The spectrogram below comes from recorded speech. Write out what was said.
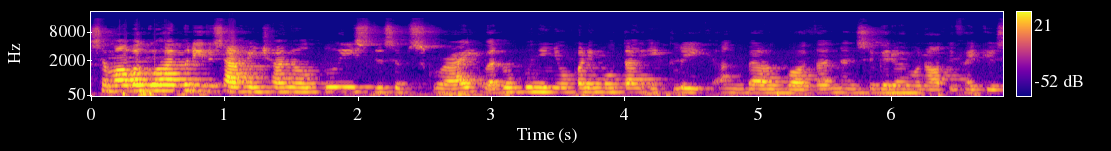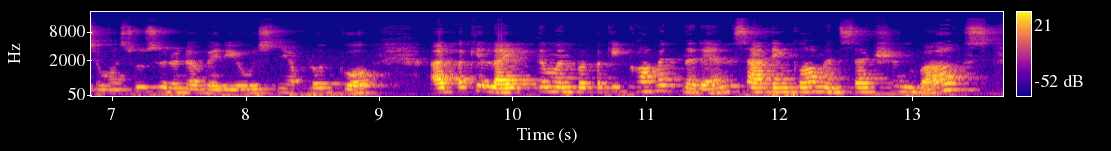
Sa mga baguhan po dito sa aking channel, please do subscribe. At huwag po ninyong kalimutang i-click ang bell button nang sa ganun mo notify kayo sa mga susunod na videos ni upload ko. At paki-like naman po, paki-comment na din sa ating comment section box.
